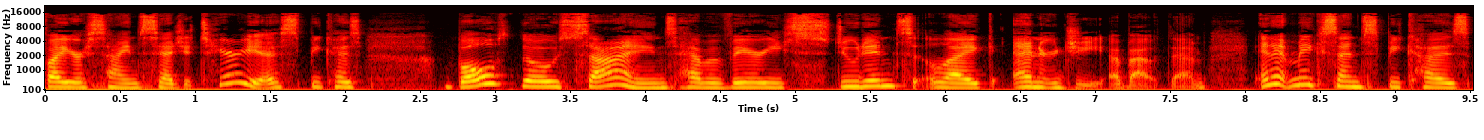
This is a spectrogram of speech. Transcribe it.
fire sign Sagittarius because both those signs have a very student like energy about them. And it makes sense because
